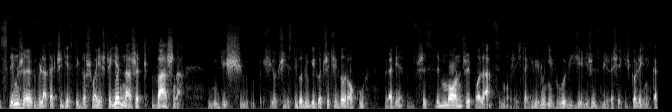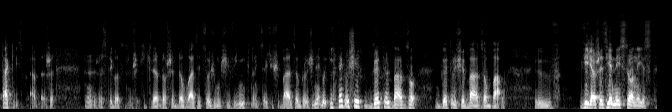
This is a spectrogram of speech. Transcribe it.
Z tym, że w latach 30. doszła jeszcze jedna rzecz ważna. Gdzieś od 32-3 roku prawie wszyscy mądrzy Polacy, może ich tak wielu nie było, widzieli, że zbliża się jakiś kolejny kataklizm, prawda, że, że z tego, że Hitler doszedł do władzy, coś musi wyniknąć, coś bardzo groźnego. I tego się Goethel bardzo, Goethel się bardzo bał. Wiedział, że z jednej strony jest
